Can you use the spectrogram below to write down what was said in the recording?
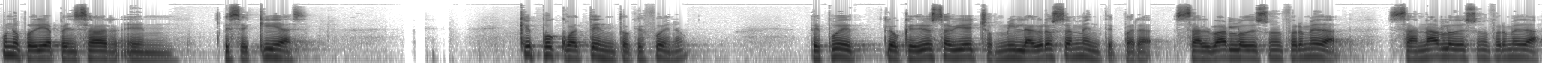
Uno podría pensar en Ezequías, qué poco atento que fue, ¿no? Después de lo que Dios había hecho milagrosamente para salvarlo de su enfermedad, sanarlo de su enfermedad,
